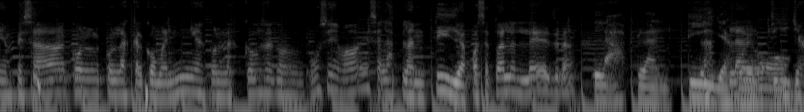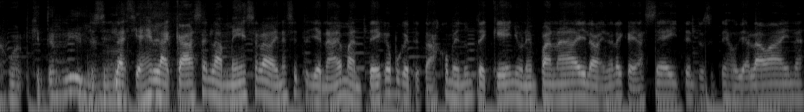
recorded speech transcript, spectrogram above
y empezaba con, con las calcomanías, con las cosas, con, ¿cómo se llamaban esas? Las plantillas, hacer todas las letras. Las plantillas, las plantillas, huevón, qué terrible. Entonces, ¿no? la hacías en la casa, en la mesa, la vaina se te llenaba de manteca porque te estabas comiendo un pequeño, una empanada y la vaina le caía aceite, entonces te jodía la vaina.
